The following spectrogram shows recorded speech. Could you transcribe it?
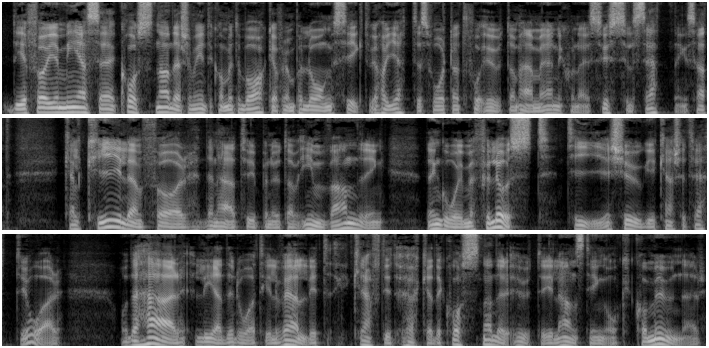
Det för ju med sig kostnader som inte kommer tillbaka förrän på lång sikt. Vi har jättesvårt att få ut de här människorna i sysselsättning. Så att kalkylen för den här typen av invandring, den går ju med förlust 10, 20, kanske 30 år. Och det här leder då till väldigt kraftigt ökade kostnader ute i landsting och kommuner.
